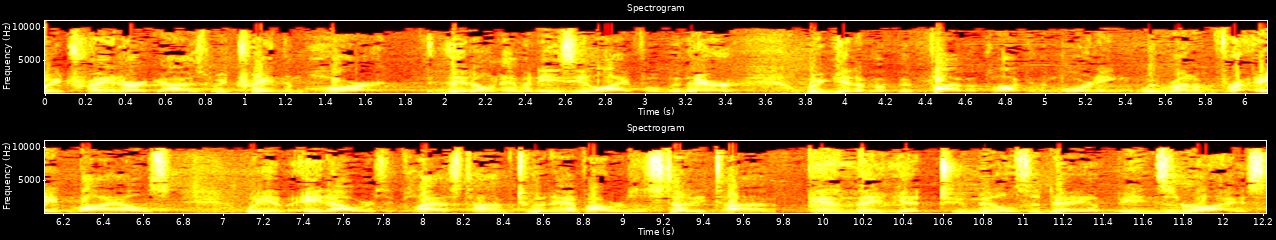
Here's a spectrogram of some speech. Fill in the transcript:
We train our guys, we train them hard. They don't have an easy life over there. We get them up at 5 o'clock in the morning, we run them for eight miles. We have eight hours of class time, two and a half hours of study time, and they get two meals a day of beans and rice.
